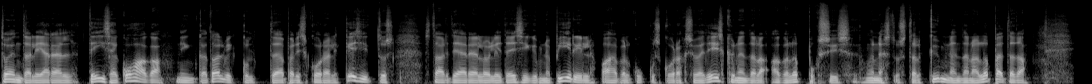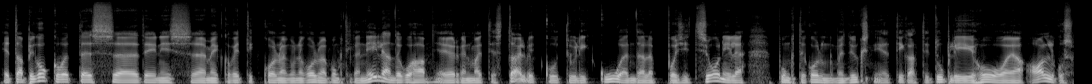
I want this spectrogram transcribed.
Toendali järel teise kohaga ning ka Talvikult päris korralik esitus. stardi järel oli ta esikümne piiril, vahepeal kukkus korraks üheteistkümnendale, aga lõpuks siis õnnestus tal kümnendana lõpetada. etapi kokkuvõttes teenis Meiko Vetik kolmekümne kolme punktiga neljanda koha ja Jörgen-Mattias Talviku tuli kuuendale positsioonile, punkte kolmkümmend üks, nii et igati tubli hooaja algus.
